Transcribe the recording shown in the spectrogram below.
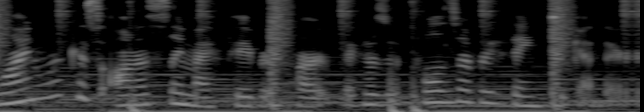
The line work is honestly my favorite part because it pulls everything together.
